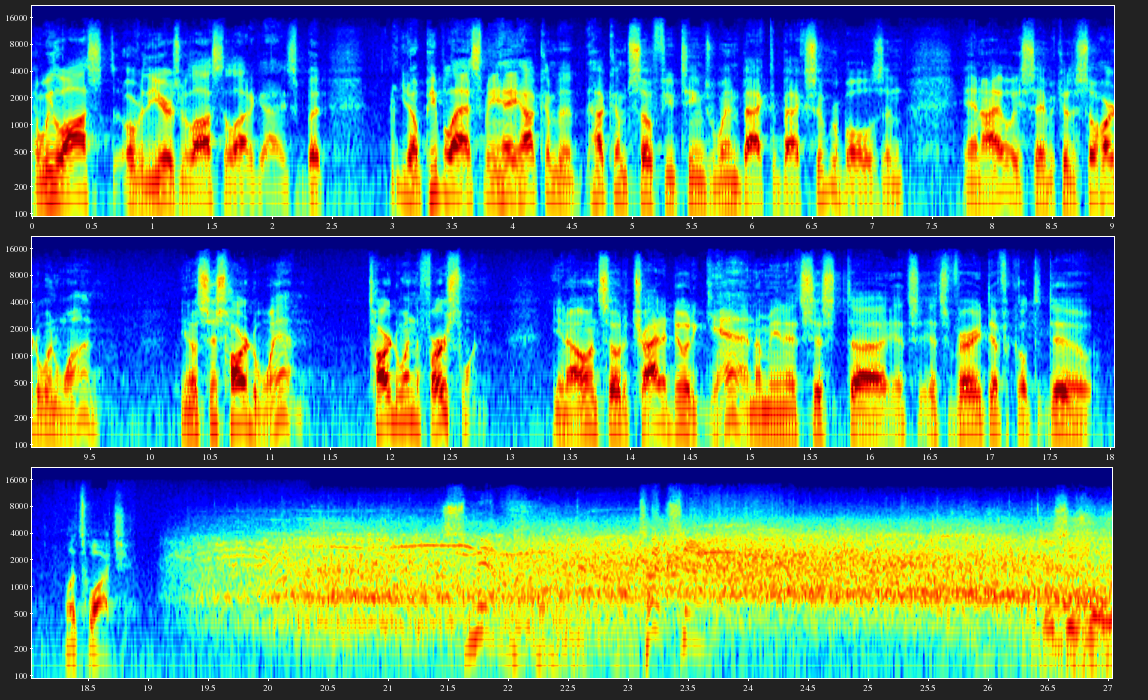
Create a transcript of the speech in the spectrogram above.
and we lost over the years, we lost a lot of guys. But, you know, people ask me, hey, how come, the, how come so few teams win back to back Super Bowls? And, and I always say, because it's so hard to win one. You know, it's just hard to win. It's hard to win the first one, you know, and so to try to do it again, I mean, it's just, uh, it's, it's very difficult to do. Let's watch. Smith. Touchdown. This is where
